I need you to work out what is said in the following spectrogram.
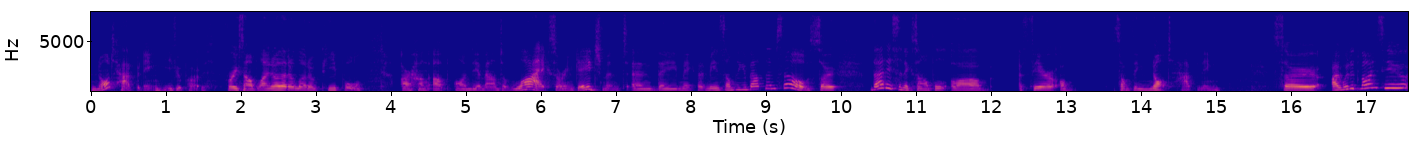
not happening if you post? For example, I know that a lot of people are hung up on the amount of likes or engagement and they make that mean something about themselves. So, that is an example of a fear of something not happening. So, I would advise you,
